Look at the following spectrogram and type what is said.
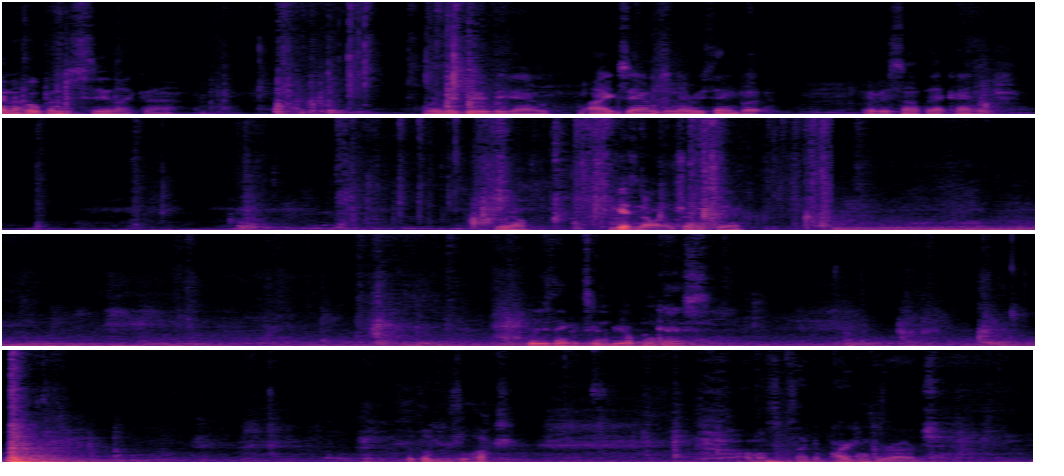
Kind of hoping to see like uh, where they do the um, eye exams and everything, but maybe it's not that kind of. You know, you guys know what I'm trying to say. Do you think it's gonna be open, guys? Look, it's locked. Almost looks like a parking garage,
